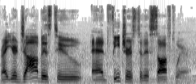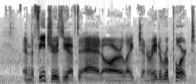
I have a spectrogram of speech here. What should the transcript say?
Right? Your job is to add features to this software. And the features you have to add are like generate a report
